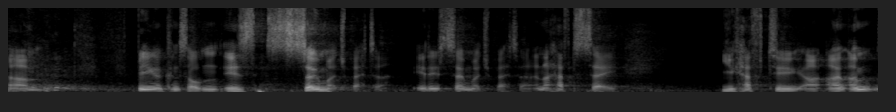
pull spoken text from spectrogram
Um, being a consultant is so much better. It is so much better. And I have to say, you have to, I, am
